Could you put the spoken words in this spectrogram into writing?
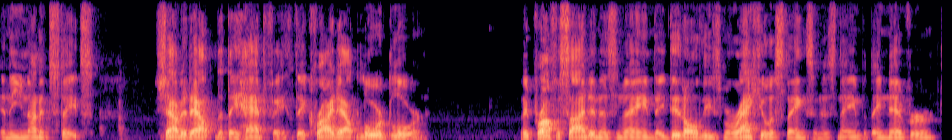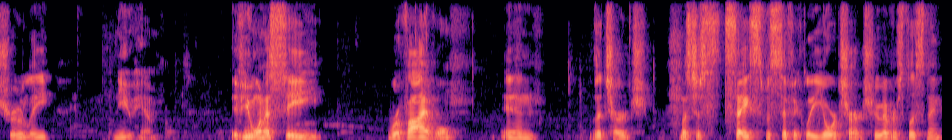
in the United States shouted out that they had faith. They cried out, Lord, Lord. They prophesied in his name. They did all these miraculous things in his name, but they never truly knew him. If you want to see revival in the church, let's just say specifically your church, whoever's listening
